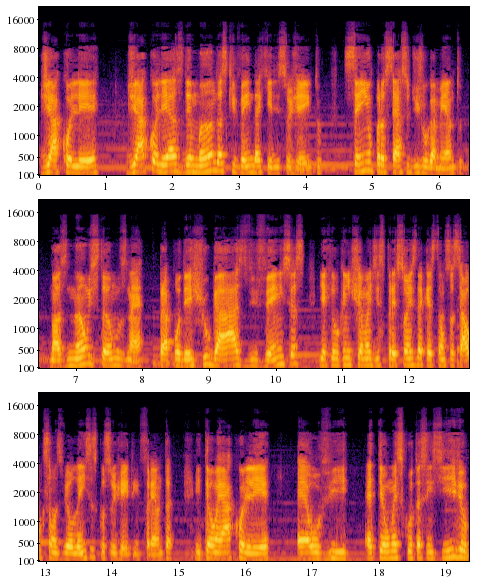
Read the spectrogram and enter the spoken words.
de acolher, de acolher as demandas que vêm daquele sujeito sem o processo de julgamento. Nós não estamos, né, para poder julgar as vivências e aquilo que a gente chama de expressões da questão social, que são as violências que o sujeito enfrenta. Então é acolher, é ouvir, é ter uma escuta sensível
